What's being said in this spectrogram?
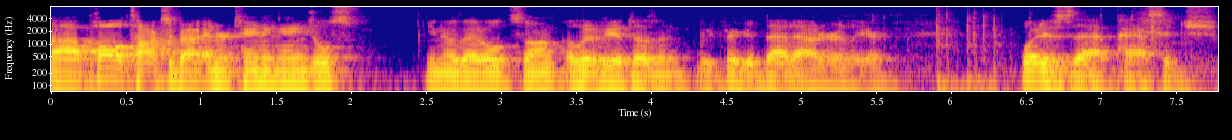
Uh, Paul talks about entertaining angels. You know that old song? Olivia doesn't. We figured that out earlier. What is that passage?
